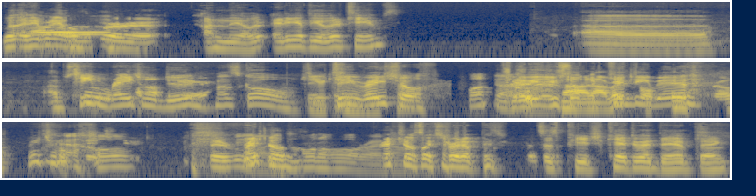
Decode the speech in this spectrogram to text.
Was anybody else Uh, for on the other any of the other teams? Uh, I'm Team Rachel, dude. Let's go. Your JK. Team Rachel. Fuck that. Gotta get yourself Nah, a nah, kidney, man. bitch, bro. Rachel Yeah, bitch, dude. Dude, on Rachel's a hole right Rachel's like straight up Princess Peach. Can't do a damn thing.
